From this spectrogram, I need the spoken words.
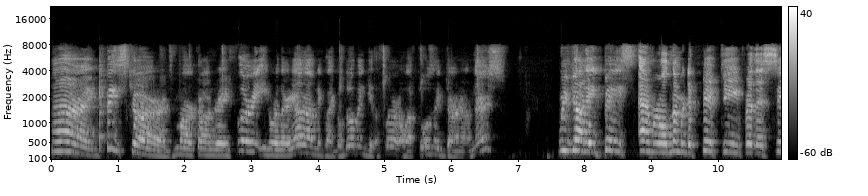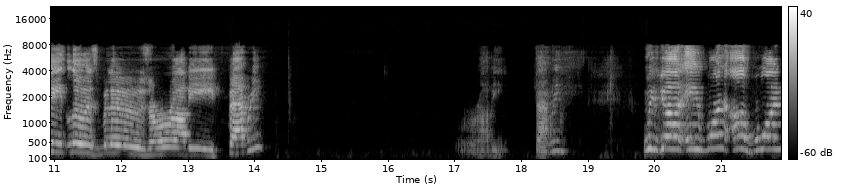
All right, base cards: Marc Andre Fleury, Igor Larionov, Nikolai Goldobin, Guy Lafleur, Olaf Kolzig, Darnell Nurse. We've got a base emerald number to 50 for the St. Louis Blues, Robbie Fabbri. Robbie Fabbri. We've got a one of one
